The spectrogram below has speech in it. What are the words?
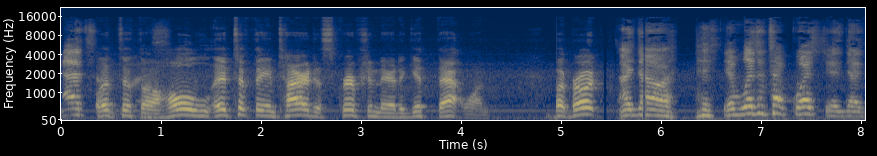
That's It took the whole. It took the entire description there to get that one. But bro, I know it was a tough question. That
